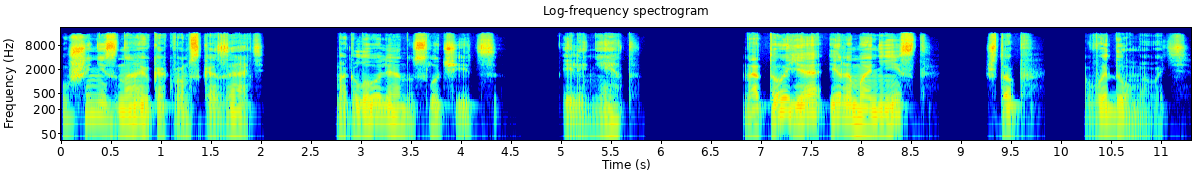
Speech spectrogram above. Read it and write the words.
уж и не знаю, как вам сказать, могло ли оно случиться или нет. На то я и романист, чтоб выдумывать.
